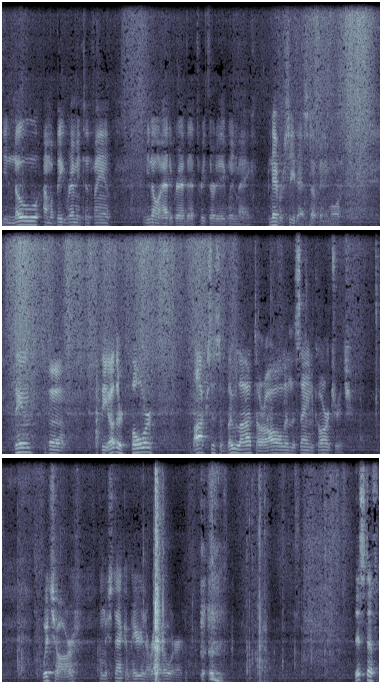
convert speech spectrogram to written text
you know I'm a big Remington fan. You know I had to grab that 338 Win Mag. Never see that stuff anymore. Then, uh, the other four boxes of blue lights are all in the same cartridge, which are, let me stack them here in the right order. this stuff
